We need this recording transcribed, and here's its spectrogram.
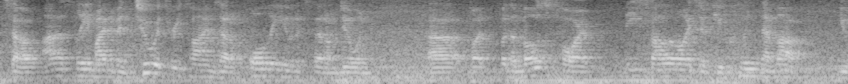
So honestly, it might have been two or three times out of all the units that I'm doing, uh, but for the most part, these solenoids, if you clean them up, you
